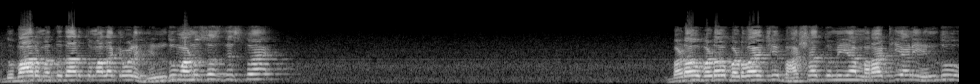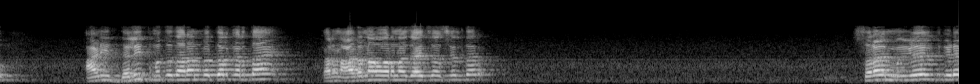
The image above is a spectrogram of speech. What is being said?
दुबार मतदार तुम्हाला केवळ हिंदू माणूसच दिसतोय. बडव बडव बडवायची भाषा तुम्ही या मराठी आणि हिंदू आणि दलित मतदारांबद्दल करताय. कारण आडनावरनं जायचं असेल तर. सरळ मिळेल तिकडे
